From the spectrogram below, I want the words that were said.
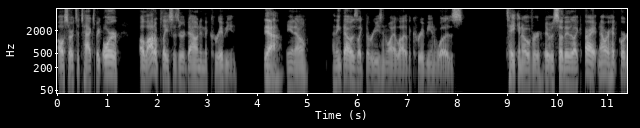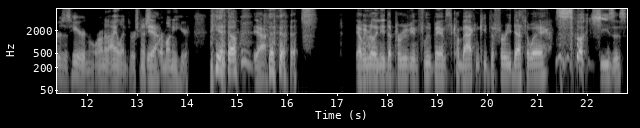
all sorts of tax break, or a lot of places are down in the Caribbean. Yeah, You know, I think that was like the reason why a lot of the Caribbean was taken over. It was so they're like, all right, now our headquarters is here, and we're on an island. We're just gonna ship Yeah. our money here. you know? yeah, yeah. We really need the Peruvian flute bands to come back and keep the furry death away. oh Jesus!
